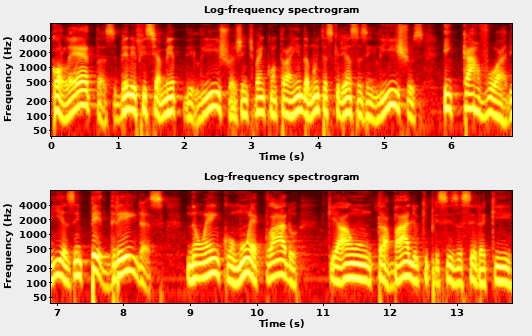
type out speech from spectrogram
coletas, beneficiamento de lixo, a gente vai encontrar ainda muitas crianças em lixos, em carvoarias, em pedreiras. Não é incomum, é claro que há um trabalho que precisa ser aqui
